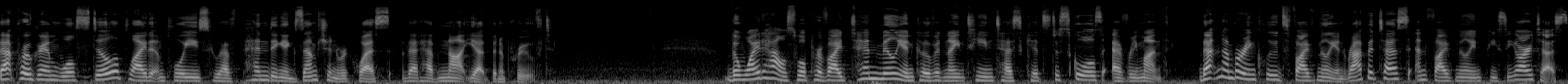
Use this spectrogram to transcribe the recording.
That program will still apply to employees who have pending exemption requests that have not yet been approved. The White House will provide 10 million COVID 19 test kits to schools every month. That number includes 5 million rapid tests and 5 million PCR tests.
